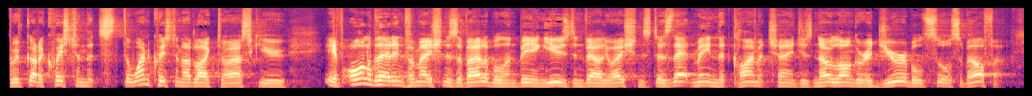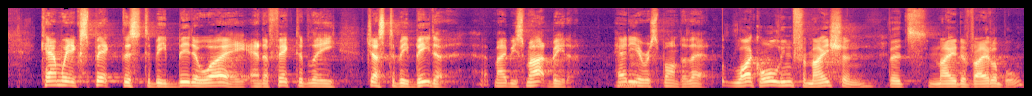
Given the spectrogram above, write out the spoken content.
We've got a question that's the one question I'd like to ask you. If all of that information is available and being used in valuations, does that mean that climate change is no longer a durable source of alpha? Can we expect this to be bid away and effectively just to be beta, maybe smart beta? How do you respond to that? Like all information that's made available,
